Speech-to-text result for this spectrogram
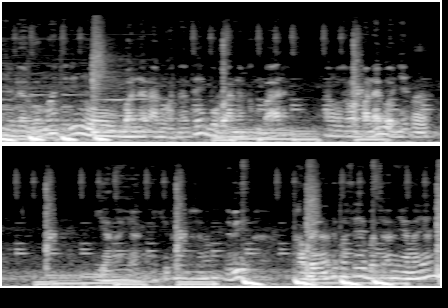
di dago mah jadi nu bandar angkot nanti bukan anak kembar angkot kalau pada gonya Nah. Yana Yani gitu kan di sana. jadi kabeh nanti pasti bacaan Yana Yani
